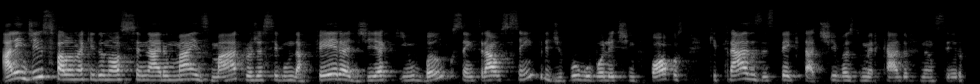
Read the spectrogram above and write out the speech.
Além disso, falando aqui do nosso cenário mais macro, hoje é segunda-feira, dia que o Banco Central sempre divulga o boletim Focus, que traz as expectativas do mercado financeiro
